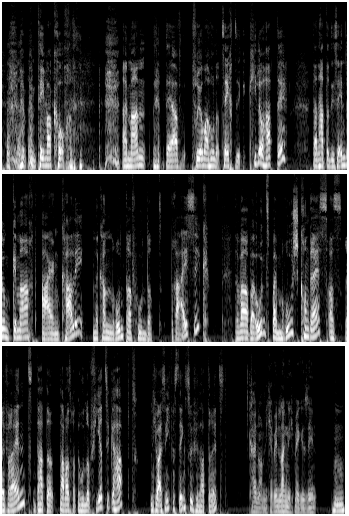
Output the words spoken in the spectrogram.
beim Thema Kochen. Ein Mann, der früher mal 160 Kilo hatte, dann hat er die Sendung gemacht Iron Kali und dann kam er runter auf 130. Dann war er bei uns beim Rouge-Kongress als Referent und da hat er, damals hat er 140 gehabt. Und ich weiß nicht, was denkst du, wie viel hat er jetzt? Keine Ahnung, ich habe ihn lange nicht mehr gesehen. Hm.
